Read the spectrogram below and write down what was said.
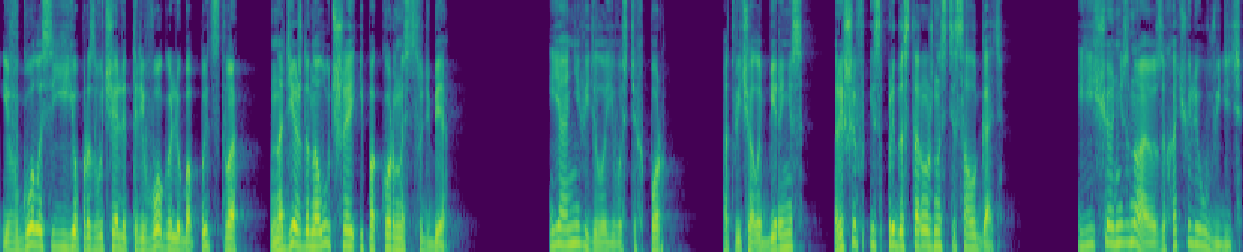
и в голосе ее прозвучали тревога, любопытство, надежда на лучшее и покорность судьбе. «Я не видела его с тех пор», — отвечала Беренис, решив из предосторожности солгать. «И еще не знаю, захочу ли увидеть.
